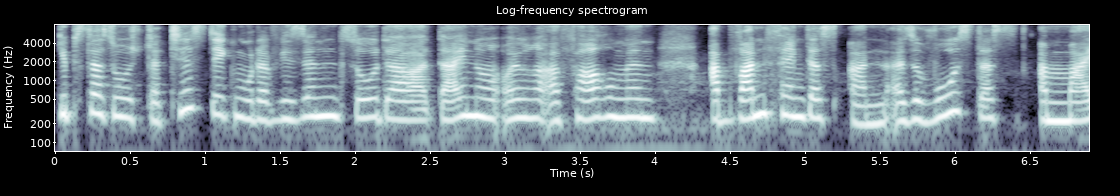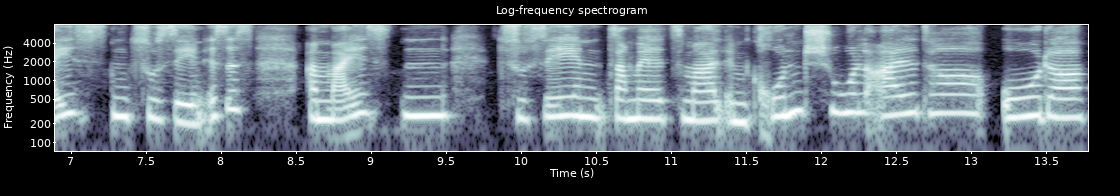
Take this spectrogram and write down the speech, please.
gibt es da so Statistiken oder wie sind so da deine, eure Erfahrungen? Ab wann fängt das an? Also wo ist das am meisten zu sehen? Ist es am meisten zu sehen, sagen wir jetzt mal im Grundschulalter oder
